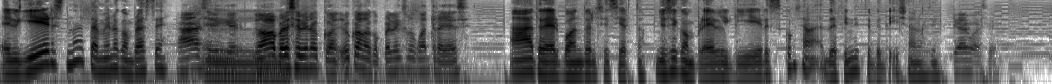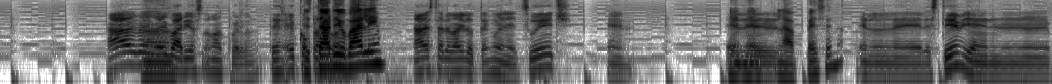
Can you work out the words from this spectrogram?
El Gears, ¿no? También lo compraste. Ah, sí. El- No, pero ese vino con... Yo cuando compré el Xbox One traía ese. Ah, traía el bundle, sí es cierto. Yo sí compré el Gears, ¿cómo se llama? Definitive Edition, algo así. Sí, algo así. Ah, hay, Ah. hay varios, no me acuerdo. He Stardew. Valley, Ah, Stardew Valley lo tengo en el Switch, en, en, en, el- el, la PC, ¿no? en el Steam y en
